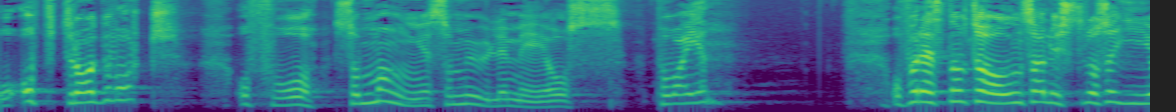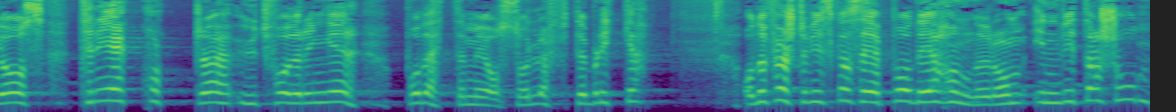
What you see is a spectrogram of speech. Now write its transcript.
og oppdraget vårt å få så mange som mulig med oss på veien. Og For resten av talen så har jeg lyst til å gi oss tre korte utfordringer på dette med å løfte blikket. Og Det første vi skal se på, det handler om invitasjon.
